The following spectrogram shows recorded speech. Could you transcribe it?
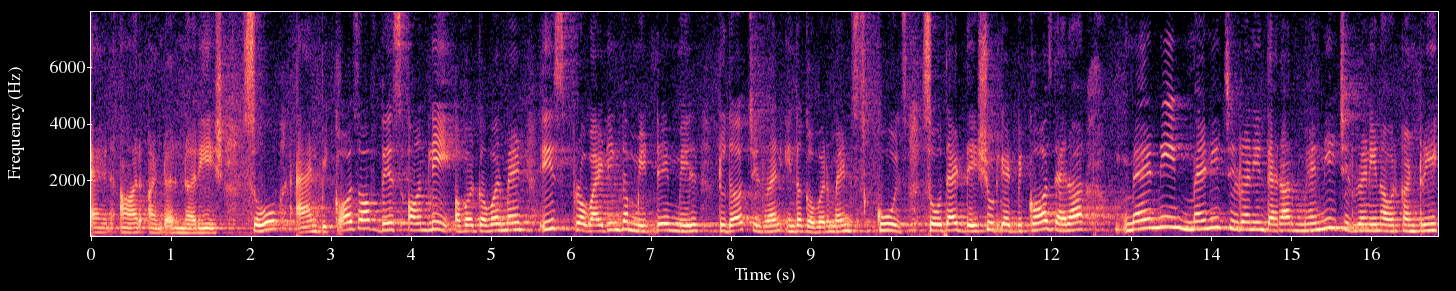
and are undernourished. So and because of this only our government is providing the midday meal to the children in the government schools schools so that they should get because there are many many children in there are many children in our country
